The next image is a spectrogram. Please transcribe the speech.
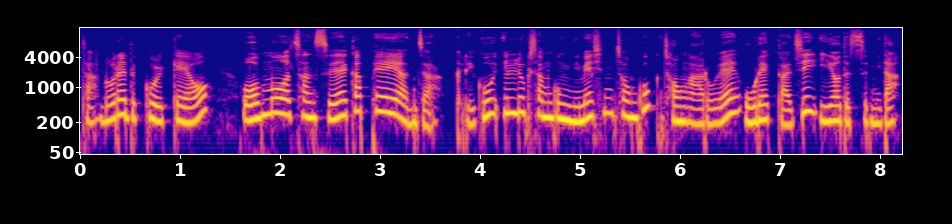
자, 노래 듣고 올게요. 원모어 찬스의 카페에 앉아, 그리고 1630님의 신청곡 정아로의 올해까지 이어 듣습니다.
